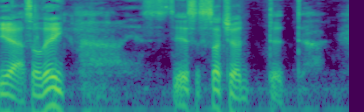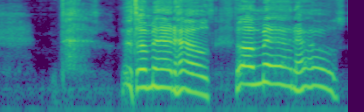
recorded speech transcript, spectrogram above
yeah. So they. This is such a. It's a madhouse. A madhouse.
